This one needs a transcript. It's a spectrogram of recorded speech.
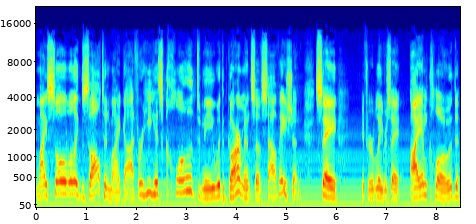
My soul will exalt in my God, for he has clothed me with garments of salvation. Say, if you're a believer, say, I am clothed.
